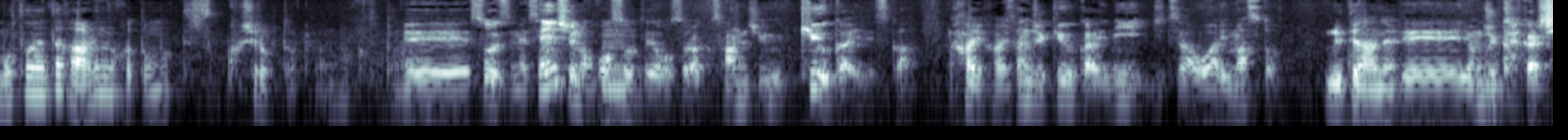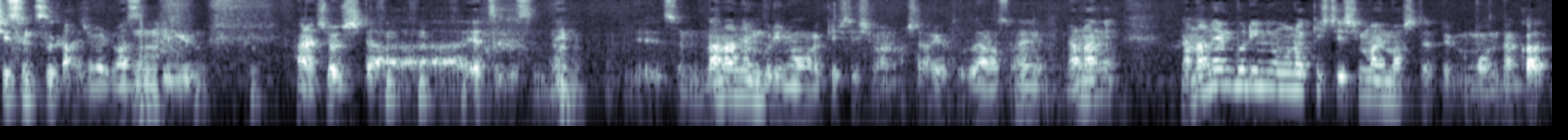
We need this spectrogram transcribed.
元ネタがあるのかと思ってすっごい調べたけどなかったな。えー、そうですね。先週の放送っておそらく39回ですか、はいはいはい。39回に実は終わりますと。言ってたね。で40回からシーズン2が始まりますっていう話をしたやつですね、でその7年ぶりにお泣きしてしまいました。ありがとうございます、はい。本当に7年7年ぶりにお泣きしてしまいましたってもうなんか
